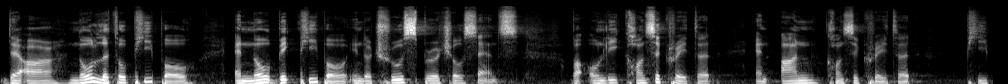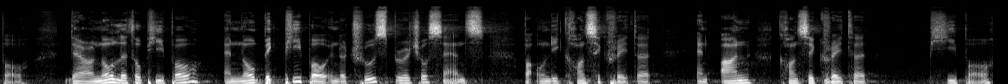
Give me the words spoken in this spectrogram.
There are no little people and no big people in the true spiritual sense, but only consecrated and unconsecrated people. There are no little people and no big people in the true spiritual sense, but only consecrated and unconsecrated people.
